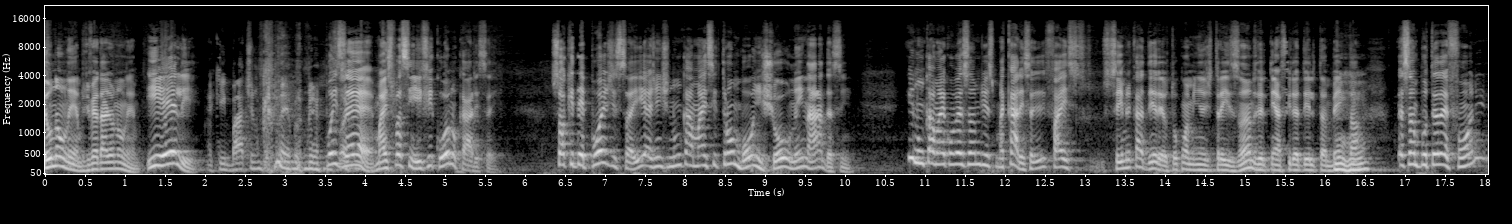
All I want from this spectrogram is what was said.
Eu não lembro, de verdade eu não lembro. E ele. É quem bate nunca lembra mesmo. Pois é, mas tipo assim, e ficou no cara isso aí. Só que depois disso aí, a gente nunca mais se trombou em show, nem nada, assim. E nunca mais conversamos disso. Mas, cara, isso aí faz sem brincadeira. Eu tô com uma menina de três anos, ele tem a filha dele também e tal. Conversamos por telefone.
